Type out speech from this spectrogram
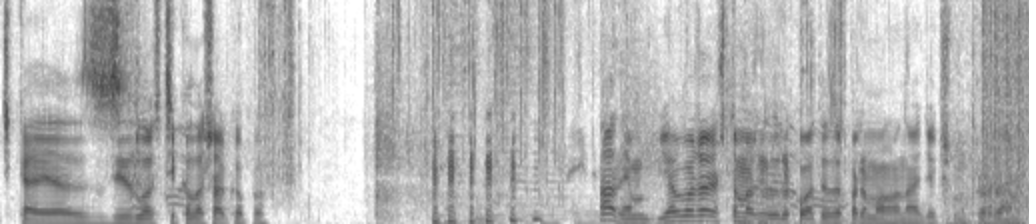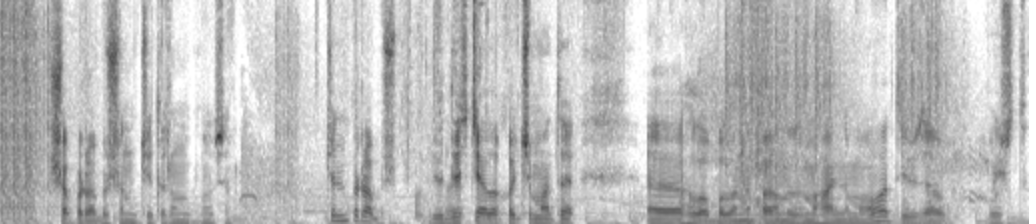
Чекай, я зі злості калаша купив. А, я, я вважаю, що можна зарахувати за перемогу, навіть якщо ми програємо. Що поробиш, он читер наткнувся. Чи не поробиш? 200 але хоче мати е, глобала, напевно, змагальному. От і взяв буст.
